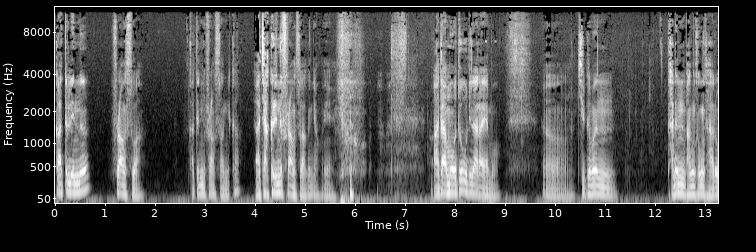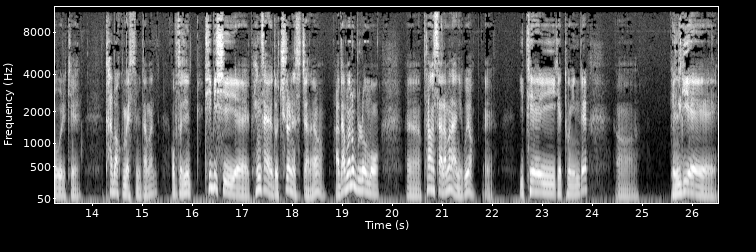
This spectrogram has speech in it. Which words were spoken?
까틀린느 프랑스와 까틀린느 프랑스와입니까? 아 자크린느 프랑스와군요. 예. 아다모도 우리나라에 뭐 어, 지금은 다른 방송사로 이렇게 탈바꿈했습니다만 없어진 TBC의 행사에도 출연했었잖아요. 아다모는 물론 뭐 어, 프랑스 사람은 아니고요. 예. 이태리 계통인데 어, 벨기에에서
